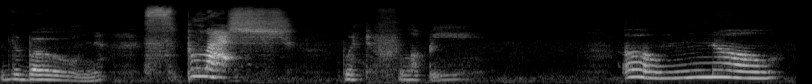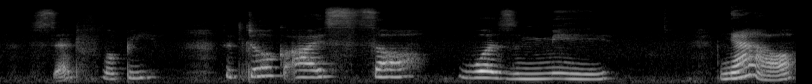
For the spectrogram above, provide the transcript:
the bone. Splash went Floppy. Oh no, said Floppy. The dog I saw was me. Now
